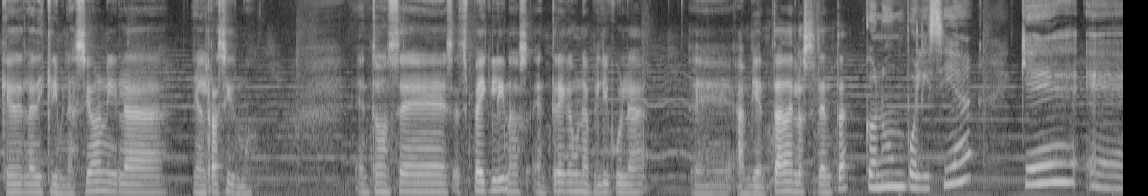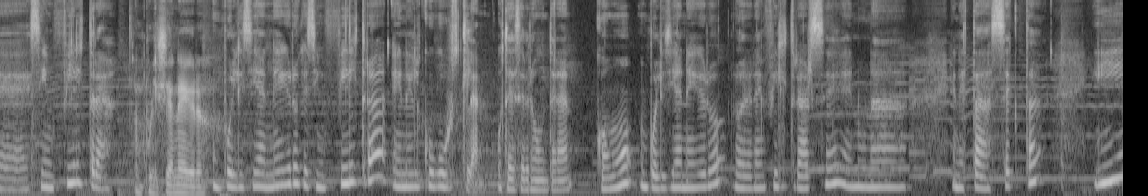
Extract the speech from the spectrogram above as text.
que es la discriminación y la y el racismo. Entonces, Spike Lee nos entrega una película eh, ambientada en los 70, Con un policía que eh, se infiltra, un policía negro. un policía negro que se infiltra en el Ku Klux Klan. Ustedes se preguntarán, ¿cómo un policía negro logrará infiltrarse en, una, en esta secta? Y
